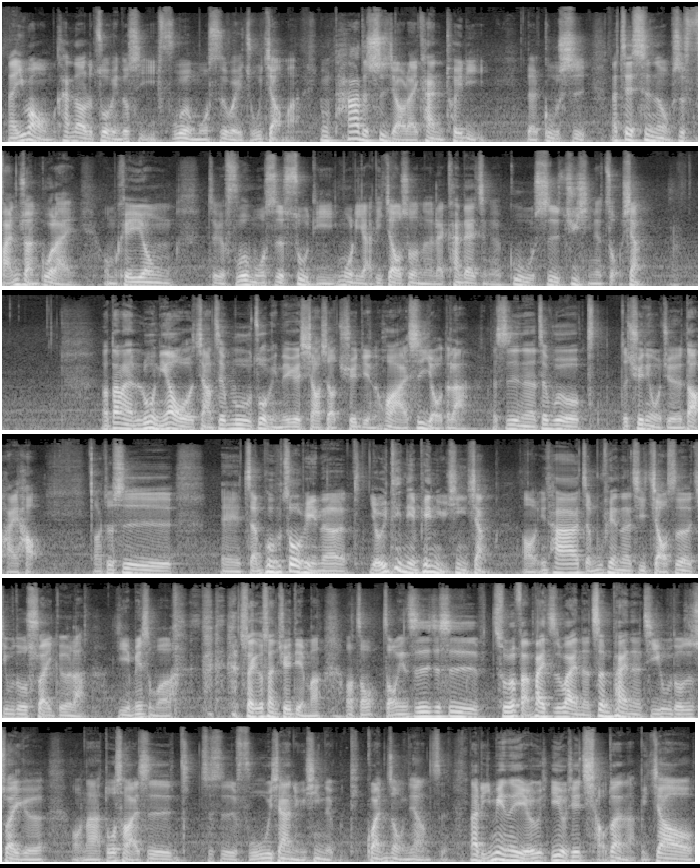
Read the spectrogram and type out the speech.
那以往我们看到的作品都是以福尔摩斯为主角嘛，用他的视角来看推理的故事。那这次呢，我们是反转过来，我们可以用这个福尔摩斯的宿敌莫里亚蒂教授呢来看待整个故事剧情的走向。那当然，如果你要我讲这部作品的一个小小缺点的话，还是有的啦。但是呢，这部的缺点我觉得倒还好啊，就是诶，整部作品呢有一点点偏女性向哦，因为它整部片呢其实角色几乎都是帅哥啦。也没什么 帅哥算缺点吗？哦，总总言之，就是除了反派之外呢，正派呢几乎都是帅哥哦。那多少还是就是服务一下女性的观众这样子。那里面呢也有也有些桥段啊，比较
